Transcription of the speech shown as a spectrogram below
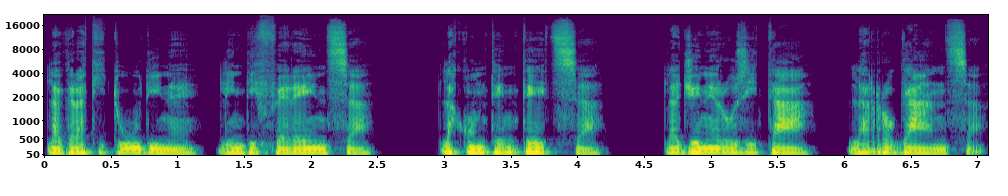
la gratitudine, l'indifferenza, la contentezza, la generosità, l'arroganza.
